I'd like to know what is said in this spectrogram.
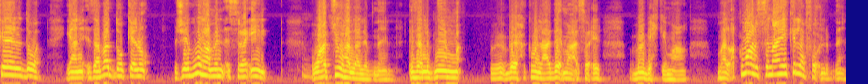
كل دول يعني إذا بدهم كانوا جابوها من إسرائيل وعطيوها للبنان. إذا لبنان بحكم العداء مع إسرائيل ما بيحكي معها ما الأقمار الصناعية كلها فوق لبنان.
